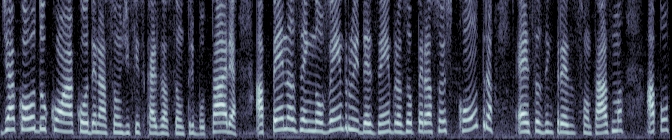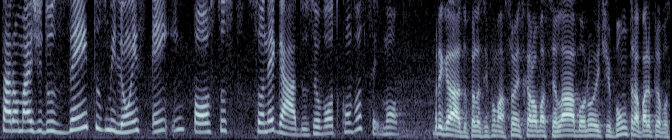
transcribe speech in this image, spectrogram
De acordo com a Coordenação de Fiscalização Tributária, apenas em novembro e dezembro as operações contra essas empresas fantasma apontaram mais de 200 milhões em impostos sonegados. Eu volto com você, Mobile. Obrigado pelas informações, Carol Bacelar. Boa noite, bom trabalho para você.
